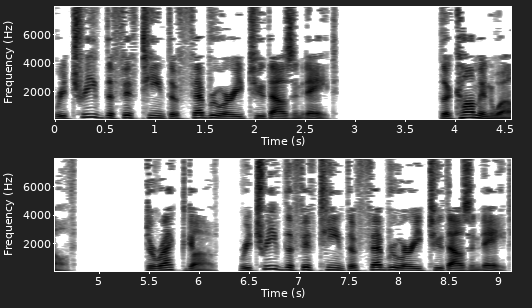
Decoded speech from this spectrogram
Retrieved 15 February 2008. The Commonwealth. DirectGov. Retrieved 15 February 2008.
